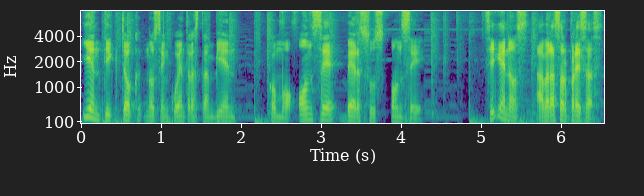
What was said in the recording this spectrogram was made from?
Y en TikTok nos encuentras también como 11 versus 11. Síguenos, habrá sorpresas.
